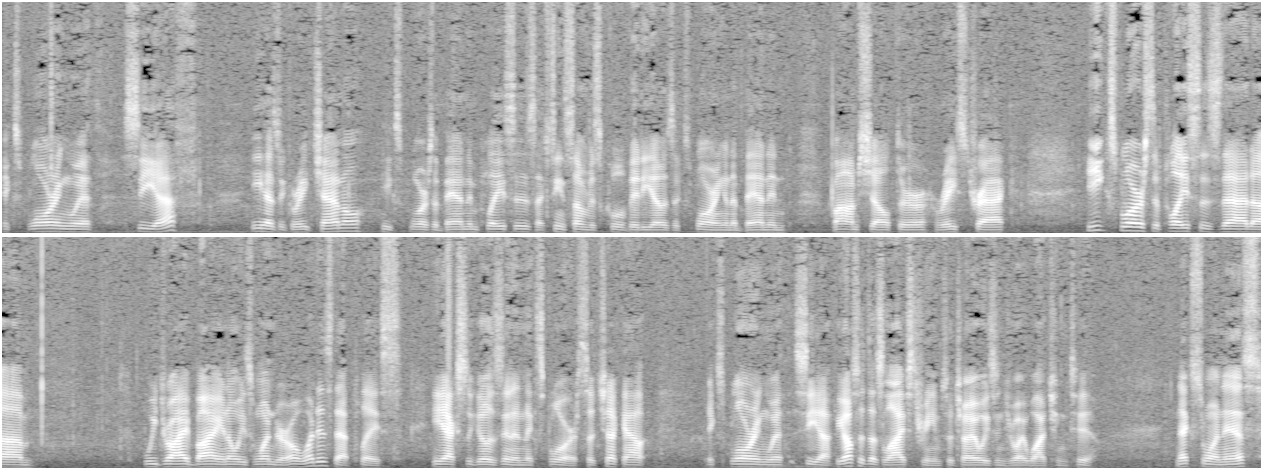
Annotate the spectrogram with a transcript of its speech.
Exploring with CF. He has a great channel. He explores abandoned places. I've seen some of his cool videos exploring an abandoned bomb shelter, racetrack. He explores the places that um, we drive by and always wonder, oh, what is that place? He actually goes in and explores. So check out Exploring with CF. He also does live streams, which I always enjoy watching too. Next one is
